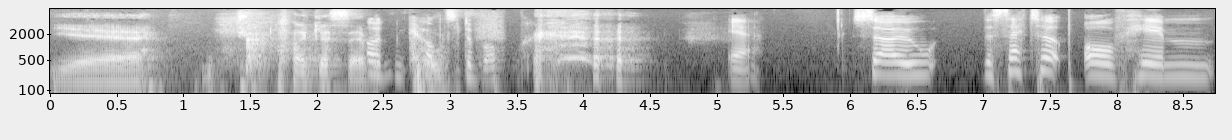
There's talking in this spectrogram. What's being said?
yeah, like I said, uncomfortable. yeah. So the setup of him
